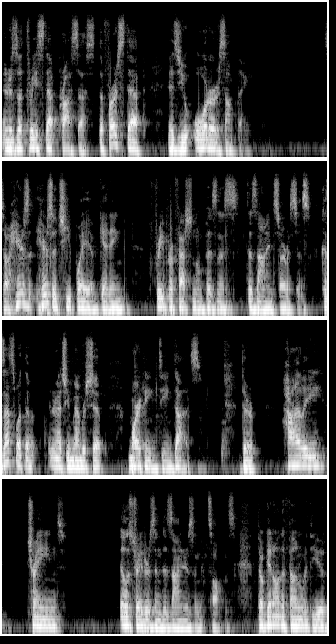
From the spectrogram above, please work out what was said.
and there's a three-step process. The first step is you order something. So here's, here's a cheap way of getting free professional business design services, because that's what the InterNACHI membership marketing team does. They're highly trained illustrators and designers and consultants. They'll get on the phone with you,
